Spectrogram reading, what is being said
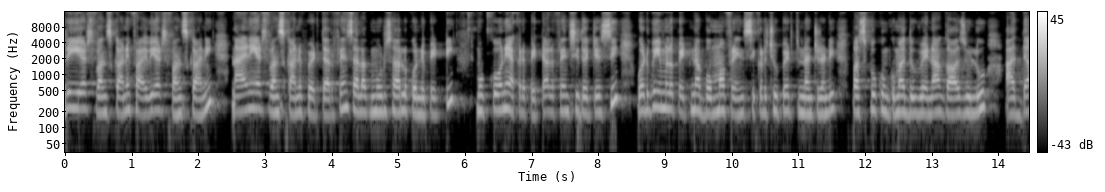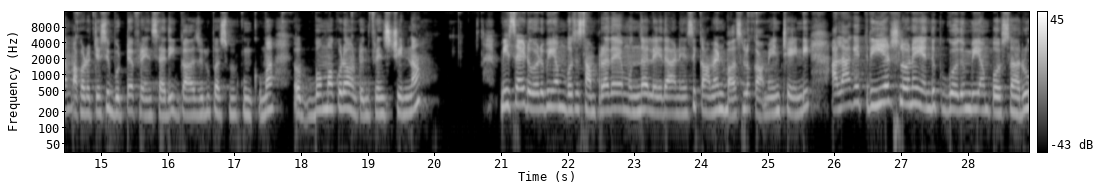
త్రీ ఇయర్స్ వన్స్ కానీ ఫైవ్ ఇయర్స్ వన్స్ కానీ నైన్ ఇయర్స్ వన్స్ కానీ పెడతారు ఫ్రెండ్స్. అలా మూడు సార్లు కొన్ని పెట్టి ముక్కొని అక్కడ పెట్టాలి ఫ్రెండ్స్. ఇది వచ్చేసి బియ్యంలో పెట్టిన బొమ్మ ఫ్రెండ్స్. ఇక్కడ చూపెడుతున్నాను చూడండి. పసుపు కుంకుమ దువ్వెన గాజులు అద్దం. అక్కడ వచ్చేసి బుట్ట ఫ్రెండ్స్ అది. గాజులు పసుపు కుంకుమ. బొమ్మ కూడా ఉంటుంది ఫ్రెండ్స్ చిన్న మీ సైడ్ ఒడిబియ్యం పోసే సంప్రదాయం ఉందా లేదా అనేసి కామెంట్ బాక్స్లో కామెంట్ చేయండి. అలాగే త్రీ ఇయర్స్లోనే ఎందుకు గోధుమ బియ్యం పోస్తారు?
